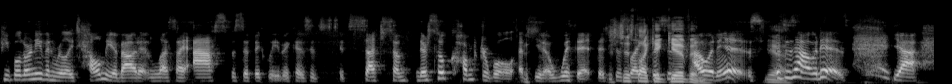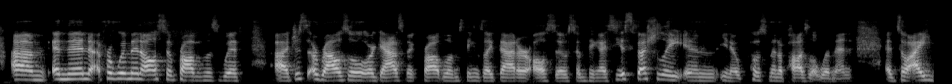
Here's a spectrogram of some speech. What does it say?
people don't even really tell me about it unless i ask specifically because it's it's such some they're so comfortable It's- you know with it that's it's just, just like, like a this is given. how it is Yeah. this is how it is yeah um, and then for women also problems with uh, just arousal orgasmic problems things like that are also something i see especially in you know postmenopausal women and so i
